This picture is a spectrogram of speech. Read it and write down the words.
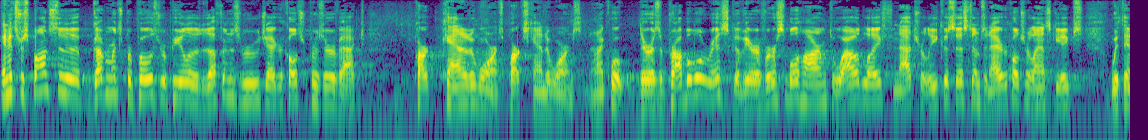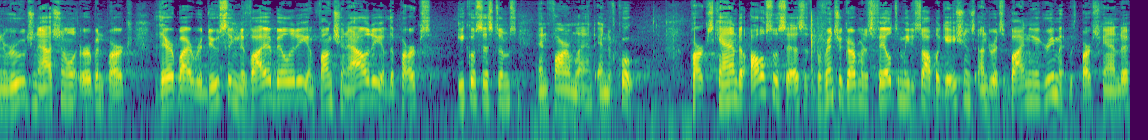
In its response to the government's proposed repeal of the Duffins Rouge Agricultural Preserve Act, Park Canada warns, Parks Canada warns, and I quote, there is a probable risk of irreversible harm to wildlife, natural ecosystems and agricultural landscapes within Rouge National Urban Park, thereby reducing the viability and functionality of the park's ecosystems and farmland, end of quote. Parks Canada also says that the provincial government has failed to meet its obligations under its binding agreement with Parks Canada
